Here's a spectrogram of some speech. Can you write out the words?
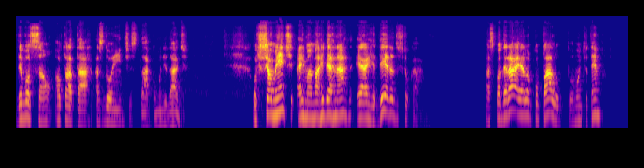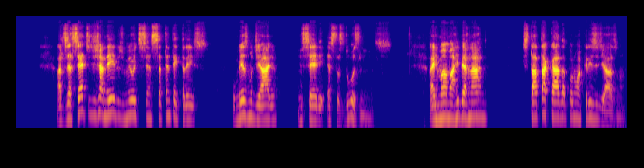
devoção ao tratar as doentes da comunidade. Oficialmente, a irmã Marie Bernard é a herdeira do seu cargo. Mas poderá ela ocupá-lo por muito tempo? A 17 de janeiro de 1873, o mesmo diário insere estas duas linhas. A irmã Marie Bernard está atacada por uma crise de asma.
